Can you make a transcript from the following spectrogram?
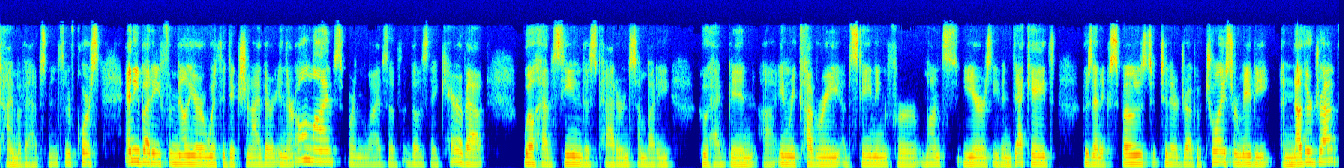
time of abstinence. And of course, anybody familiar with addiction, either in their own lives or in the lives of those they care about, will have seen this pattern. Somebody who had been uh, in recovery, abstaining for months, years, even decades, who's then exposed to their drug of choice or maybe another drug,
